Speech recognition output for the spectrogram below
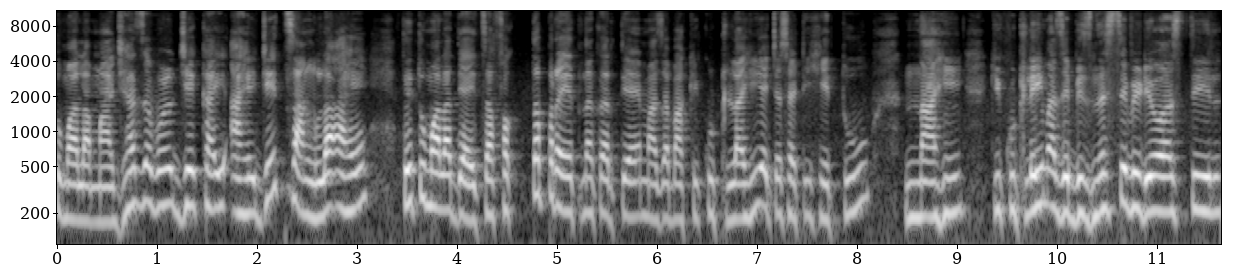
तुम्हाला माझ्याजवळ जे काही आहे जे चांगलं आहे ते तुम्हाला द्यायचा फक्त प्रयत्न करते आहे. माझा बाकी कुठलाही याच्यासाठी हेतू नाही की कुठलेही माझे बिझनेसचे व्हिडिओ असतील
